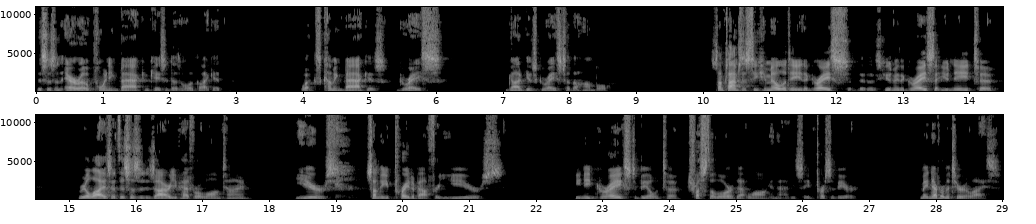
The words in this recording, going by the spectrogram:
this is an arrow pointing back in case it doesn't look like it. What's coming back is grace. God gives grace to the humble. Sometimes it's the humility, the grace, excuse me, the grace that you need to realize that this is a desire you've had for a long time, years, something you've prayed about for years. You need grace to be able to trust the Lord that long in that, you see, persevere. It may never materialize.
